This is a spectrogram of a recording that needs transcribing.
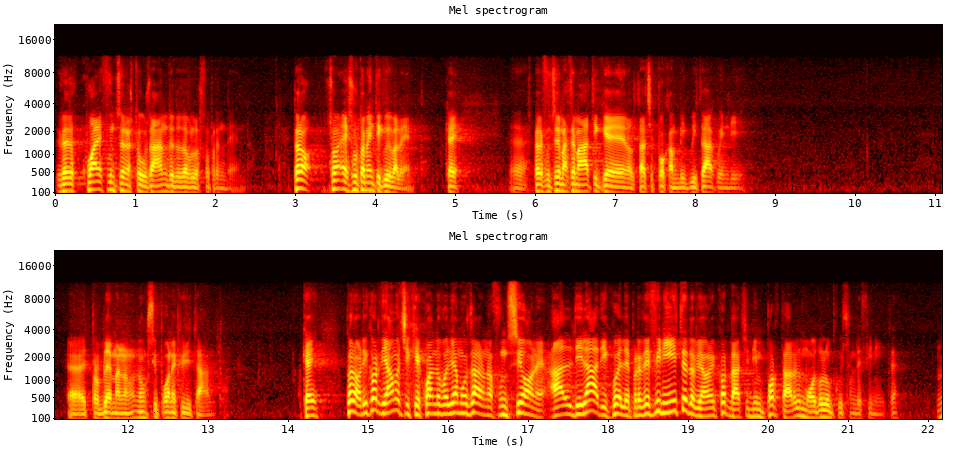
vedo quale funzione sto usando e da dove lo sto prendendo. Però è assolutamente equivalente. Okay? Eh, per le funzioni matematiche in realtà c'è poca ambiguità, quindi eh, il problema non, non, si pone più di tanto. Okay? Però ricordiamoci che quando vogliamo usare una funzione al di là di quelle predefinite dobbiamo ricordarci di importare il modulo in cui sono definite. Mm?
